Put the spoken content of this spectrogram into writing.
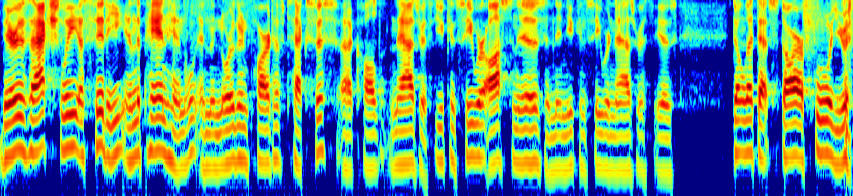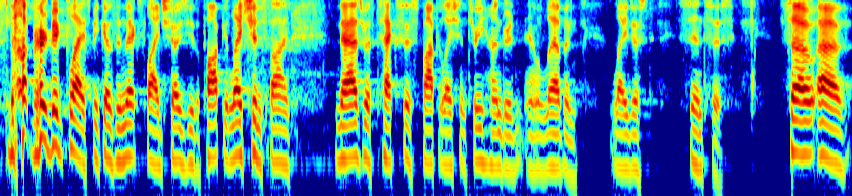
There is actually a city in the panhandle in the northern part of Texas uh, called Nazareth. You can see where Austin is, and then you can see where Nazareth is. Don't let that star fool you. It's not a very big place because the next slide shows you the population sign. Nazareth, Texas, population 311, latest census. So, uh,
